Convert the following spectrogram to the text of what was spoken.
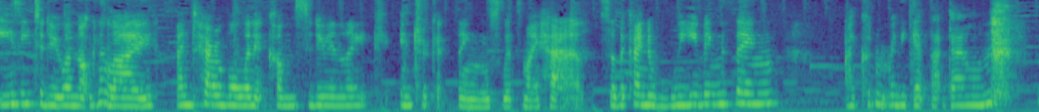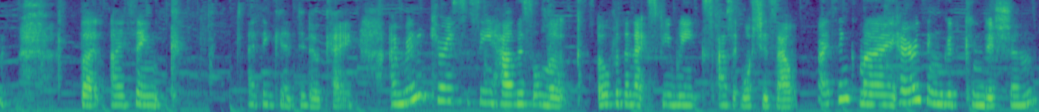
easy to do, I'm not gonna lie. I'm terrible when it comes to doing like intricate things with my hair. So the kind of weaving thing, I couldn't really get that down. but I think I think it did okay. I'm really curious to see how this will look over the next few weeks as it washes out. I think my hair is in good condition.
